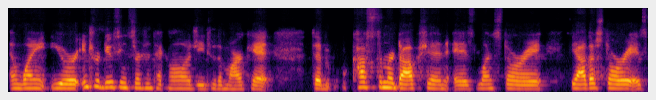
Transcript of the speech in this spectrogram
And when you're introducing certain technology to the market, the customer adoption is one story. The other story is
